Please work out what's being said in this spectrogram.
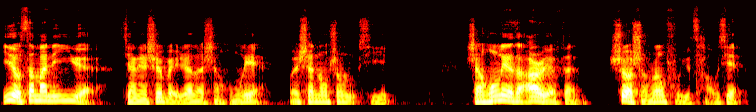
一九三八年一月，蒋介石委任了沈鸿烈为山东省主席。沈鸿烈在二月份设省政府于曹县，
